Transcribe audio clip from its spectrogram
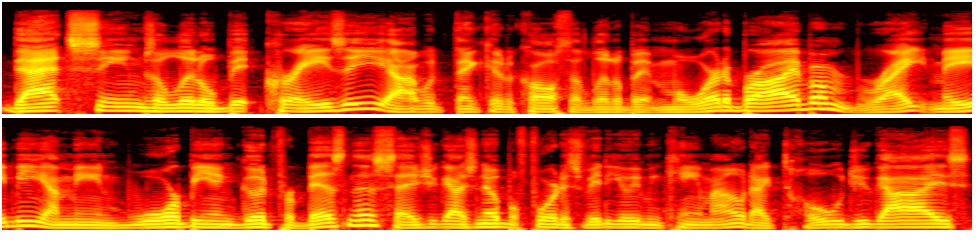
That seems a little bit crazy. I would think it would cost a little bit more to bribe them, right? Maybe. I mean, war being good for business. As you guys know, before this video even came out, I told you guys,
